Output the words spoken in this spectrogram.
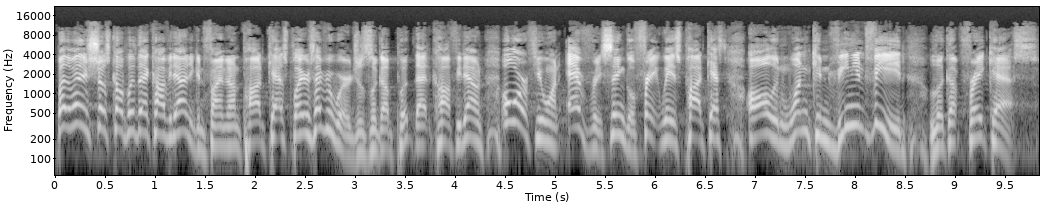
By the way, this show's called Put That Coffee Down. You can find it on podcast players everywhere. Just look up Put That Coffee Down. Or if you want every single FreightWaves podcast all in one convenient feed, look up Freightcast.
